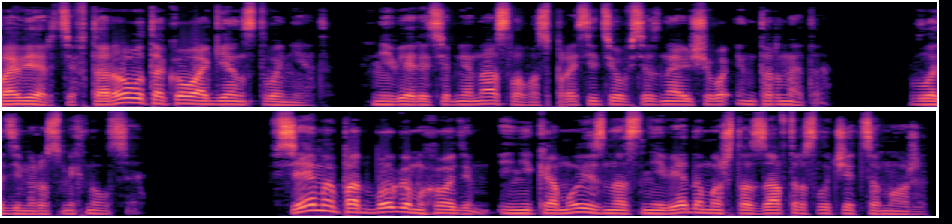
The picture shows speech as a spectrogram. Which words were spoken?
Поверьте, второго такого агентства нет. Не верите мне на слово, спросите у всезнающего интернета. Владимир усмехнулся. Все мы под Богом ходим, и никому из нас неведомо, что завтра случиться может.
